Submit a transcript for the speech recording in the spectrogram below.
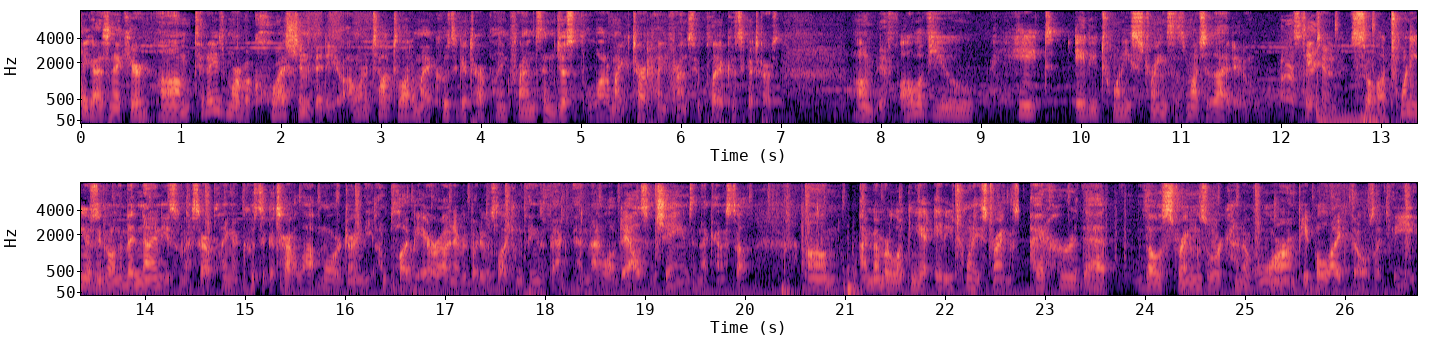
Hey guys, Nick here. Um, today's more of a question video. I want to talk to a lot of my acoustic guitar playing friends and just a lot of my guitar playing friends who play acoustic guitars. Um, if all of you hate 80-20 strings as much as I do, stay tuned. So about 20 years ago in the mid 90s when I started playing acoustic guitar a lot more during the unplugged era and everybody was liking things back then and I loved Alice in Chains and that kind of stuff. Um, I remember looking at 80-20 strings. I had heard that those strings were kind of warm. People liked those, like the,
